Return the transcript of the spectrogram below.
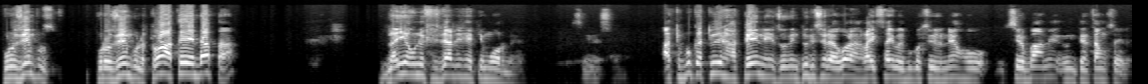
Por exemplo, por exemplo, to até data lá ia universidade de Timor né. Atu buka tuir hatene juventude sira agora lá sai ba buka sira né ho sirba né intenção sira.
